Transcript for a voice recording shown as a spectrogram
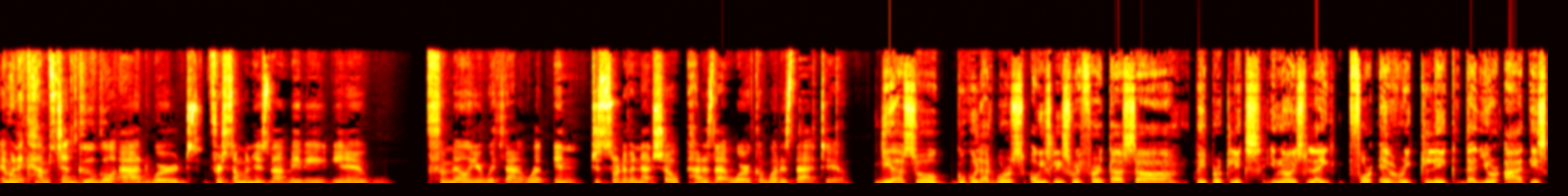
And when it comes to Google AdWords, for someone who's not maybe, you know, familiar with that, what in just sort of a nutshell, how does that work and what does that do? Yeah, so Google AdWords obviously is referred as uh, pay per clicks. You know, it's like for every click that your ad is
